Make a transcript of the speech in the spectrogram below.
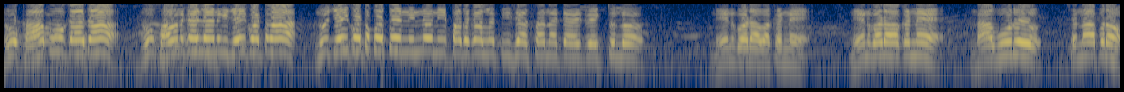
నువ్వు కాపు కాదా? నువ్వు పవన్ కళ్యాణ్కి జై కొట్టవా? నువ్వు జై కొట్టపోతే నిన్ను నీ పథకాలను తీసేస్తానంటే వ్యక్తుల్లో నేను కూడా ఒకడినే. నేను కూడా ఒకడినే. నా ఊరు చిన్నాపురం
